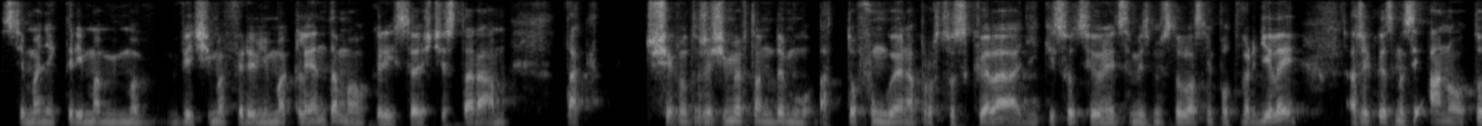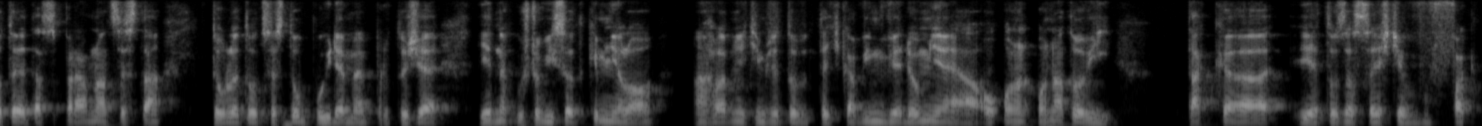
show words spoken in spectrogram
s těma některýma mýma většíma firmníma klientama, o kterých se ještě starám, tak všechno to řešíme v tandemu a to funguje naprosto skvěle a díky socionice my jsme si to vlastně potvrdili a řekli jsme si, ano, toto je ta správná cesta, touhletou cestou půjdeme, protože jednak už to výsledky mělo a hlavně tím, že to teďka vím vědomě a on, ona to ví, tak eh, je to zase ještě fakt,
